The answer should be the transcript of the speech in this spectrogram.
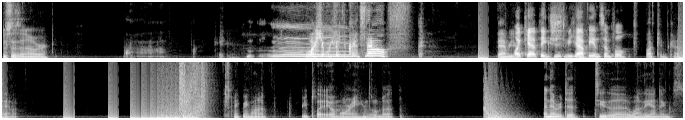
This isn't over. Why should we get the mm. credits now? Damn you. Why can't things just be happy and simple? Fucking goddamn it. Just make me want to replay Omori a little bit. I never did to the one of the endings.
